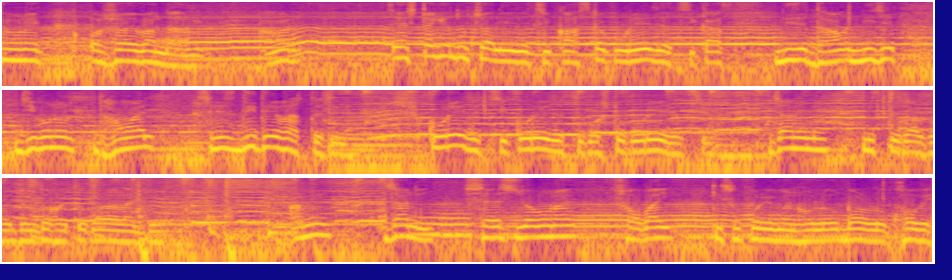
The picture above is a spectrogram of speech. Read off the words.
এমন এক অসহায় বান্ধা আমি। আমার চেষ্টা কিন্তু চালিয়ে যাচ্ছি, কাজটা করেই যাচ্ছি, কাজ নিজের ধাম নিজের জীবনের ধামাইল শেষ দিতে পারতেছি না। করে যাচ্ছি করে যাচ্ছি, কষ্ট করেই যাচ্ছি। জানি না মৃত্যুকাল পর্যন্ত হয়তো করা লাগবে। আমি জানি শেষ জমানায় সবাই কিছু পরিমাণ হলো বড় লোক হবে।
